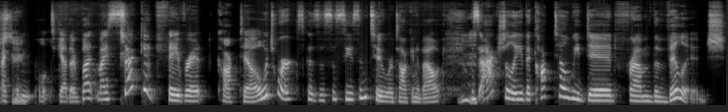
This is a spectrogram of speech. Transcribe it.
I couldn't pull it together. But my second favorite cocktail, which works because this is season two we're talking about, Mm. was actually the cocktail we did from the village.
